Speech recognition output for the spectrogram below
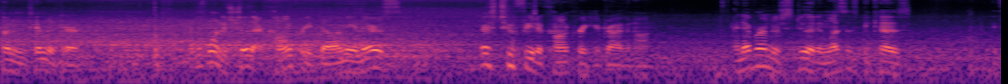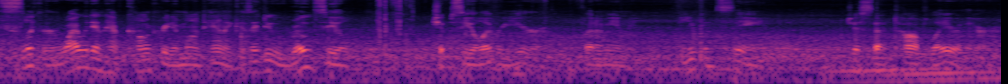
pun intended here. I just wanted to show that concrete though. I mean, there's there's two feet of concrete you're driving on. I never understood, unless it's because it's slicker, why we didn't have concrete in Montana, because they do road seal, chip seal every year. but I mean, you can see just that top layer there.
